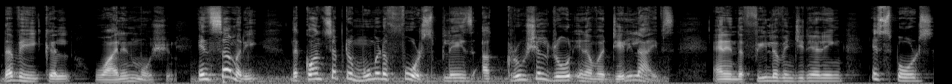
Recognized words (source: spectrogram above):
the vehicle while in motion. In summary, the concept of moment of force plays a crucial role in our daily lives and in the field of engineering, sports,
